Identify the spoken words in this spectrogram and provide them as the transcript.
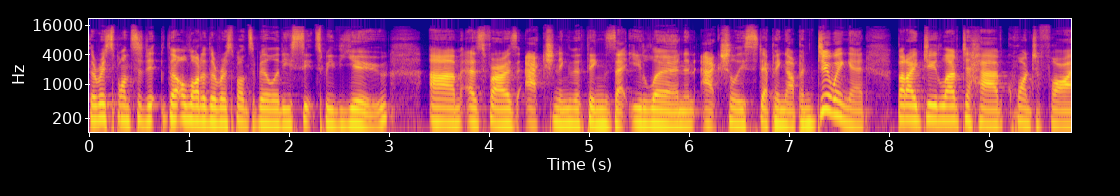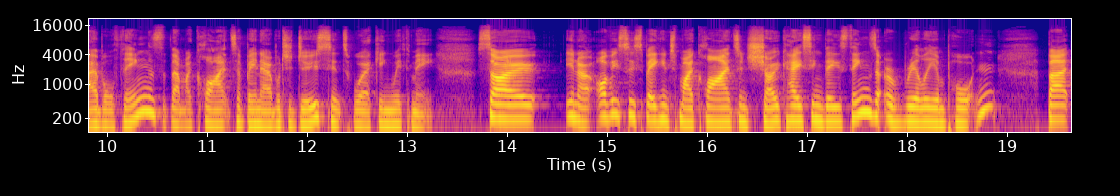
the responsibility a lot of the responsibility sits with you um, as far as actioning the things that you learn and actually stepping up and doing it. But i do love to have quantifiable things that my clients have been able to do since working with me. So you know, obviously speaking to my clients and showcasing these things are really important, but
